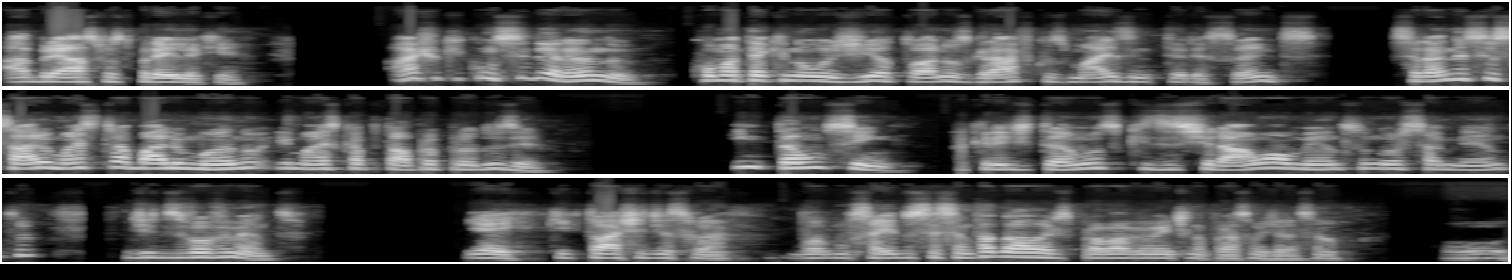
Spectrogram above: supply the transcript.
Abre aspas para ele aqui. Acho que considerando como a tecnologia torna os gráficos mais interessantes, será necessário mais trabalho humano e mais capital para produzir. Então, sim, acreditamos que existirá um aumento no orçamento de desenvolvimento. E aí, o que, que, tu acha disso, Juan? Vamos sair dos 60 dólares, provavelmente, na próxima geração. Uh.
